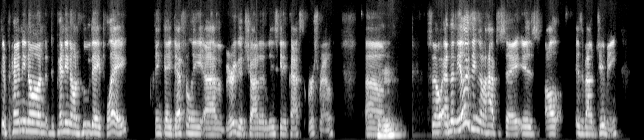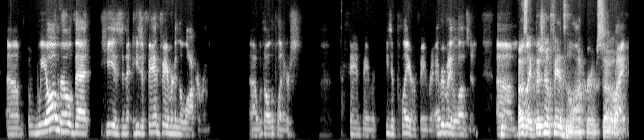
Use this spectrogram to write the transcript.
Depending on depending on who they play, I think they definitely uh, have a very good shot at at least getting past the first round. Um, mm-hmm. So, and then the other thing that I'll have to say is I'll is about Jimmy. Um, we all know that he is an, he's a fan favorite in the locker room uh, with all the players. Fan favorite. He's a player favorite. Everybody loves him. Um, I was like, there's no fans in the locker room, so right,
